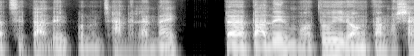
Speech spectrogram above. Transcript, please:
আছে। তাদের কোনো ঝামেলা নাই। তারা তাদের মতোই রং তামাশা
